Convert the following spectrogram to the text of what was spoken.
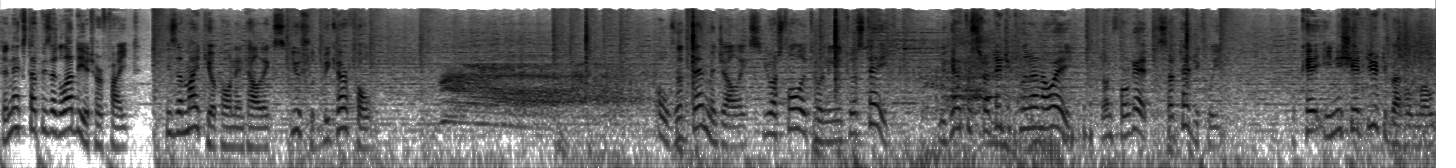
The next up is a gladiator fight. He's a mighty opponent, Alex. You should be careful. Oh, that damage, Alex. You are slowly turning into a steak. We have to strategically run away. Don't forget, strategically. Okay, initiate dirty battle mode.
